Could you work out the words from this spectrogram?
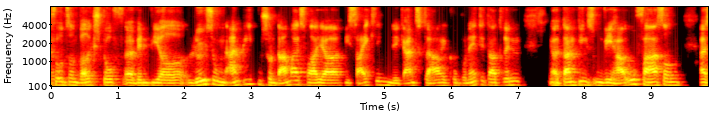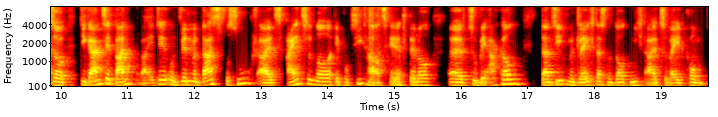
für unseren Werkstoff, wenn wir Lösungen anbieten. Schon damals war ja Recycling eine ganz klare Komponente da drin. Dann ging es um WHO-Fasern, also die ganze Bandbreite. Und wenn man das versucht, als einzelner Epoxidharzhersteller äh, zu beackern, dann sieht man gleich, dass man dort nicht allzu weit kommt.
